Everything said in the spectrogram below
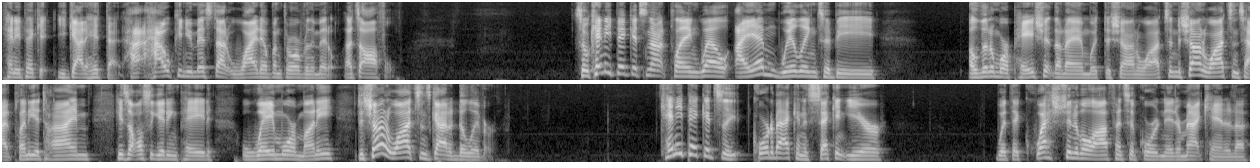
Kenny Pickett, you got to hit that. How, how can you miss that wide open throw over the middle? That's awful. So Kenny Pickett's not playing well. I am willing to be a little more patient than I am with Deshaun Watson. Deshaun Watson's had plenty of time. He's also getting paid way more money. Deshaun Watson's got to deliver. Kenny Pickett's a quarterback in his second year with a questionable offensive coordinator, Matt Canada.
